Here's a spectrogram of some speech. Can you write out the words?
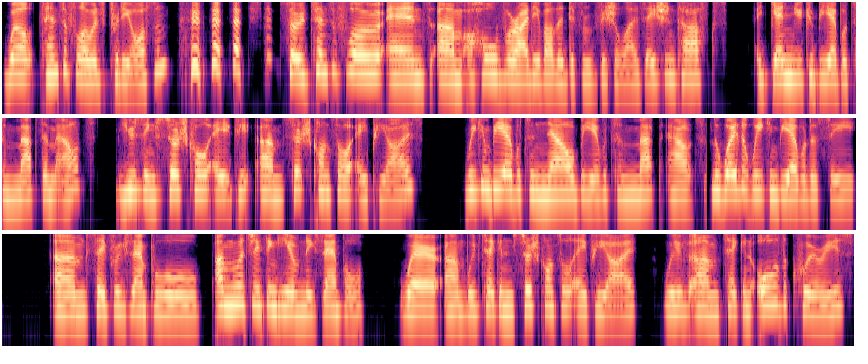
Well, TensorFlow is pretty awesome. so, TensorFlow and um, a whole variety of other different visualization tasks. Again, you could be able to map them out using Search, AP, um, Search Console APIs. We can be able to now be able to map out the way that we can be able to see um, say, for example, I'm literally thinking of an example where um, we've taken Search Console API, we've um, taken all the queries,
